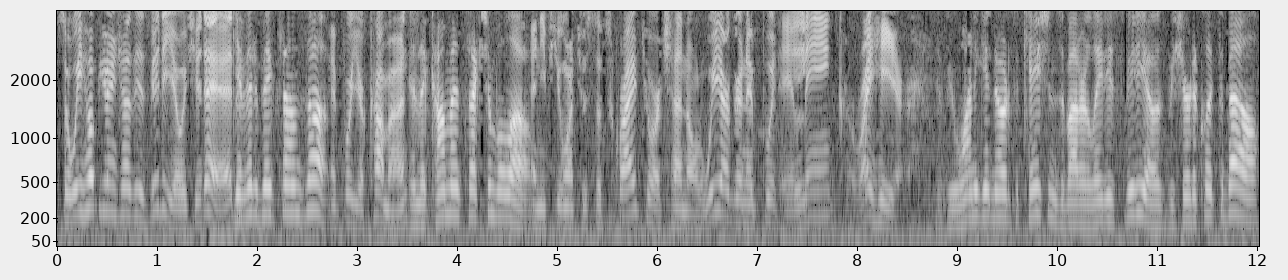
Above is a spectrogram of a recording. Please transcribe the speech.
So we hope you enjoyed this video. If you did, Give it a big thumbs up and put your comments. in the comment section below. And if you want to subscribe to our channel, we are going to put a link right here. If you want to get notifications about our latest videos, be sure to click the bell.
